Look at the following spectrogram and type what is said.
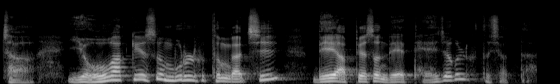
자, 여호와께서 물을 흩음 같이 내 앞에서 내 대적을 흩으셨다.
